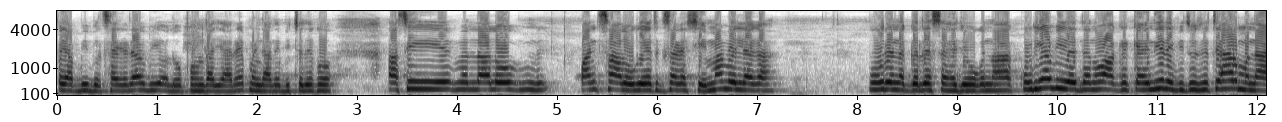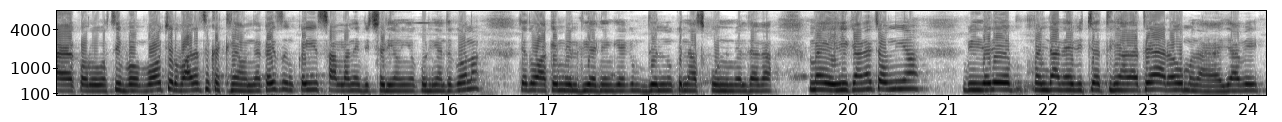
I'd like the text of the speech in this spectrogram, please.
ਪੰਜਾਬੀ ਵਿਰਸਾ ਜਿਹੜਾ ਉਹ ਵੀ ਅਲੋਪ ਹੁੰਦਾ ਜਾ ਰਿਹਾ ਪਿੰਡਾਂ ਦੇ ਵਿੱਚ, ਦੇਖੋ, ਅਸੀਂ ਲਾ ਲਓ 5 ਸਾਲ ਹੋ ਗਏ ਤੇ ਸਾਡਾ ਛੇਵਾਂ ਮੇਲਾ ਹੈਗਾ। ਪੂਰੇ ਨਗਰ ਦੇ ਸਹਿਯੋਗ ਨਾਲ, ਕੁੜੀਆਂ ਵੀ ਜਦੋਂ ਆ ਕੇ ਕਹਿੰਦੀਆਂ ਨੇ ਵੀ ਤੁਸੀਂ ਤਿਉਹਾਰ ਮਨਾਇਆ ਕਰੋ, ਅਸੀਂ ਬਹੁ- ਬਹੁਤ ਚਿਰ ਬਾਅਦ ਅਸੀਂ ਇਕੱਠੀਆਂ ਹੋਈਆਂ ਕਈ ਕਈ ਸਾਲਾਂ ਨੇ ਵਿਛੜੀਆਂ ਹੋਈਆਂ ਕੁੜੀਆਂ ਦੇ ਕੋਲ ਨਾ, ਜਦੋਂ ਆ ਕੇ ਮਿਲਦੀਆਂ ਨੇਗੀਆਂ ਕਿ ਦਿਲ ਨੂੰ ਕਿੰਨਾ ਸਕੂਨ ਮਿਲਦਾ ਹੈਗਾ। ਮੈਂ ਇਹੀ ਕਹਿਣਾ ਚਾਹੁੰਦੀ ਆ ਵੀ ਜਿਹੜੇ ਪਿੰਡਾਂ ਦੇ ਵਿੱਚ ਤੀਆਂ ਦਾ ਤਿਉਹਾਰ ਆ, ਉਹ ਮਨਾਇਆ ਜਾਵੇ।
